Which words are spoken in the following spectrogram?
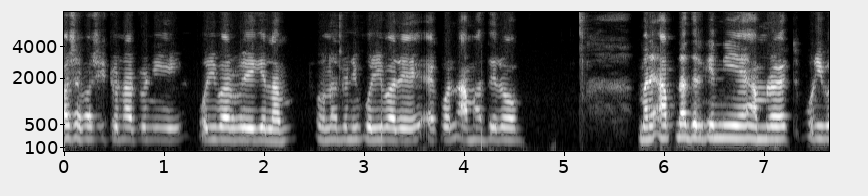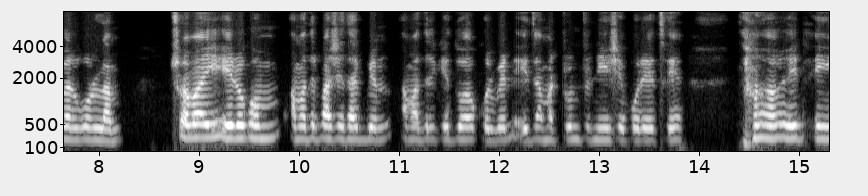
পাশাপাশি টোনাটুনি পরিবার হয়ে গেলাম। টোনাটুনি পরিবারে এখন আমাদেরও মানে আপনাদেরকে নিয়ে আমরা একটা পরিবার গড়লাম। সবাই এরকম আমাদের পাশে থাকবেন, আমাদেরকে দোয়া করবেন। এই যে আমার টুনটুনি এসে পড়েছে। তো এটাই।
